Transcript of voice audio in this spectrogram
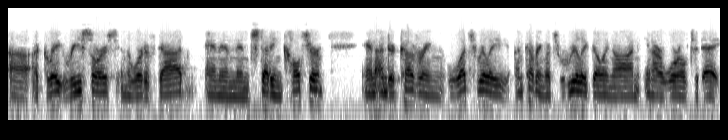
uh, a great resource in the Word of God and in, in studying culture and uncovering what's really uncovering what's really going on in our world today.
